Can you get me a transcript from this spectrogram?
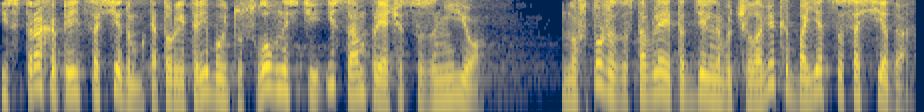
Из страха перед соседом, который требует условности и сам прячется за нее. Но что же заставляет отдельного человека бояться соседа?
